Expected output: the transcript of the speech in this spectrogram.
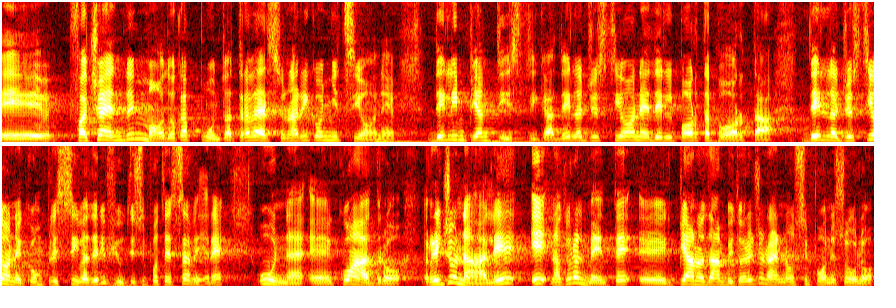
eh, facendo in modo che appunto attraverso una ricognizione dell'impiantistica, della gestione del porta a porta, della gestione complessiva dei rifiuti si potesse avere un eh, quadro regionale e naturalmente eh, il piano d'ambito regionale non si pone solo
